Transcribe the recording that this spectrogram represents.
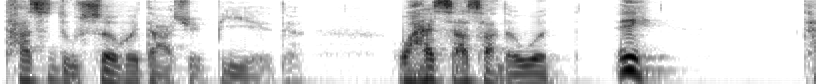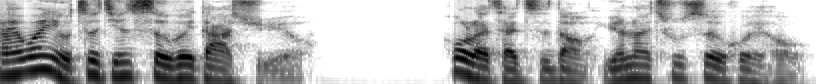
他是读社会大学毕业的，我还傻傻的问：“诶，台湾有这间社会大学哦？”后来才知道，原来出社会后，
